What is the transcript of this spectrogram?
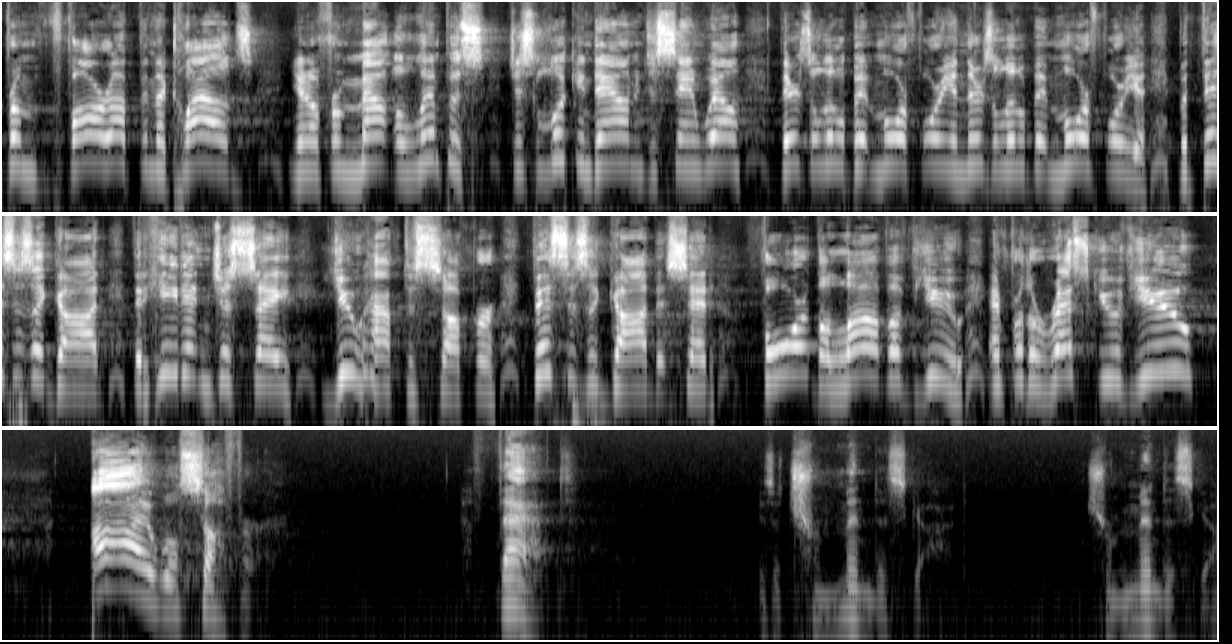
from far up in the clouds, you know, from Mount Olympus, just looking down and just saying, Well, there's a little bit more for you, and there's a little bit more for you. But this is a God that He didn't just say, You have to suffer. This is a God that said, For the love of you and for the rescue of you, I will suffer. Now that is a tremendous God. Tremendous God.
